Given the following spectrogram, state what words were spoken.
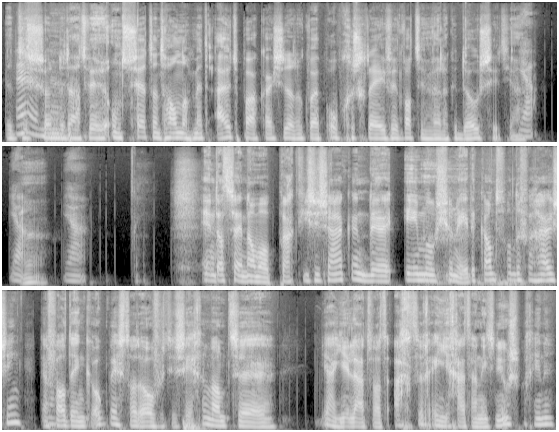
het is zo eh, inderdaad weer ontzettend handig met uitpakken. Als je dan ook hebt opgeschreven wat in welke doos zit. Ja. Ja. Ja, Ja. ja. En dat zijn allemaal praktische zaken. De emotionele kant van de verhuizing. Daar Ja. valt denk ik ook best wat over te zeggen. Want eh, ja, je laat wat achter en je gaat aan iets nieuws beginnen.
